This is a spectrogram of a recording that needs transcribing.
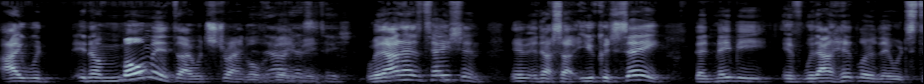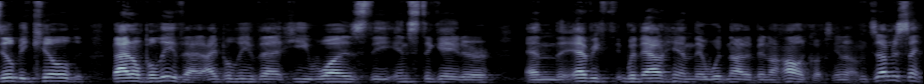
I would. In a moment, I would strangle Without the baby hesitation. without hesitation. If, so you could say that maybe if without Hitler they would still be killed, but I don't believe that. I believe that he was the instigator, and the, every without him there would not have been a Holocaust. You know, so I'm just saying.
